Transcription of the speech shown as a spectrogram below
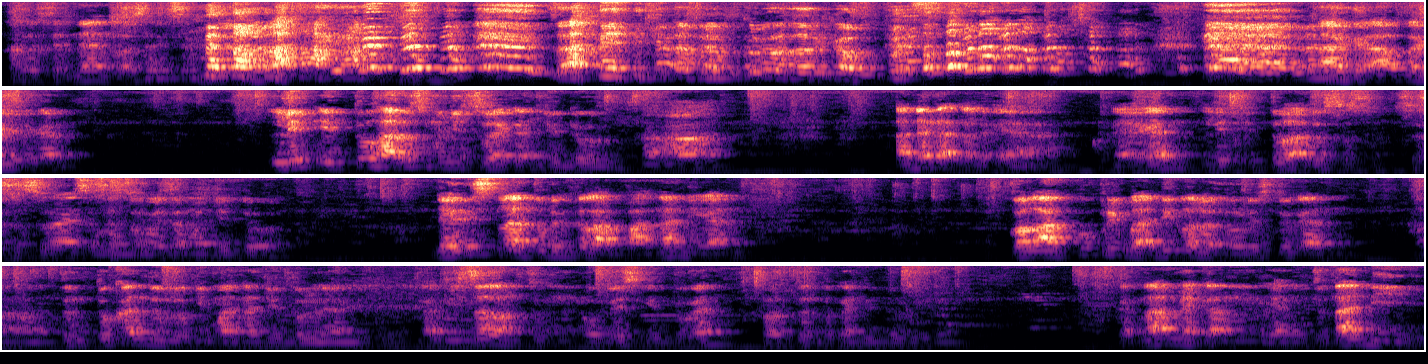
dosennya nggak usah disebut. Soalnya kita belum keluar dari kampus. Agak apa gitu kan. Lead itu harus menyesuaikan judul. Ada nggak kalian ya ya kan? Lead itu harus sesu- sesu- sesuai sama sesuai sama judul. Jadi setelah turun ke lapangan nih kan kalau aku pribadi kalau nulis tuh kan eh, tentukan dulu gimana judulnya gitu nggak bisa langsung nulis gitu kan baru tentukan judul gitu. Karena megang yang itu tadi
